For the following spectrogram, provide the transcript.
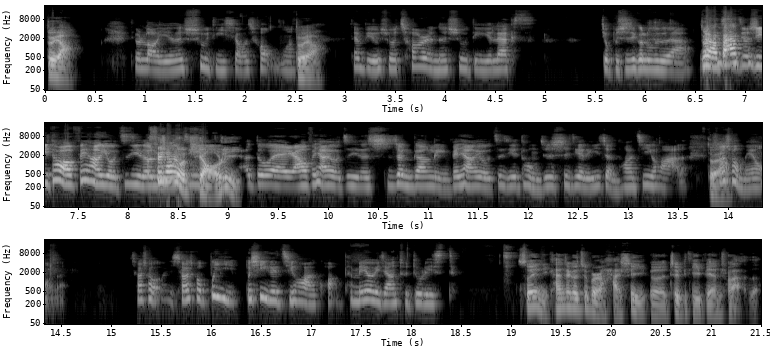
对呀、就老爷的宿敌小丑吗？。对啊、但比如说超人的宿敌 Lex。就不是这个路子啊，对啊家就是一套非常有自己的、非常有条理啊，对，然后非常有自己的施政纲领，非常有自己统治世界的一整套计划的。对啊小丑没有的，小丑小丑不一不是一个计划狂，他没有一张 to do list。所以你看，这个剧本还是一个 GPT 编出来的，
